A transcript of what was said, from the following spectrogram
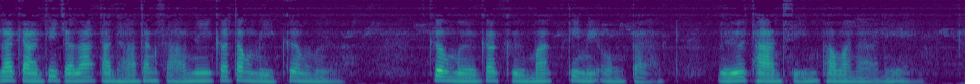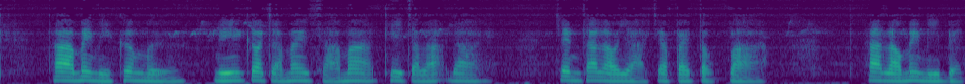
และการที่จะละตัณหาทั้งสามนี้ก็ต้องมีเครื่องมือ เครื่องมือก็คือมรรคที่มีองค์แปดหรือทานศีลภาวนานี้เอง ถ้าไม่มีเครื่องมือ นี้ก็จะไม่สามารถที่จะละได้ เช่นถ้าเราอยากจะไปตกปลา ถ้าเราไม่มีเบ็ด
